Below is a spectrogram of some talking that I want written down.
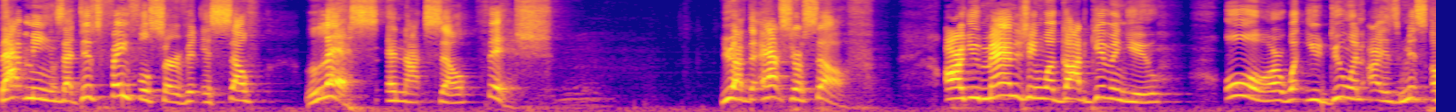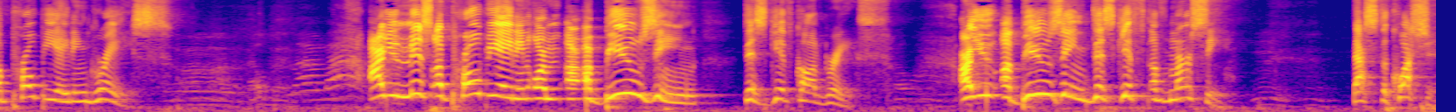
That means that this faithful servant is selfless and not selfish. You have to ask yourself are you managing what God given you or what you doing is misappropriating grace? Are you misappropriating or, or abusing this gift called grace? Are you abusing this gift of mercy? That's the question.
